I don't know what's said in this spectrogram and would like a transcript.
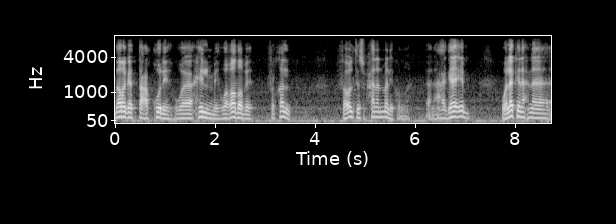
درجة تعقله وحلمه وغضبه في القلب. فقلت سبحان الملك والله يعني عجائب ولكن إحنا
